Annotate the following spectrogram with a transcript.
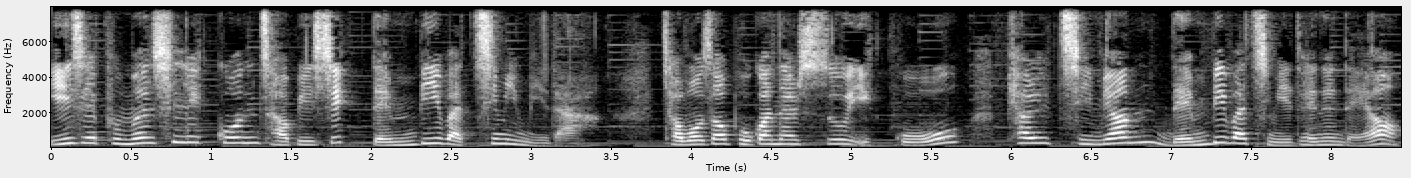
이 제품은 실리콘 접이식 냄비 받침입니다. 접어서 보관할 수 있고 펼치면 냄비 받침이 되는데요.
